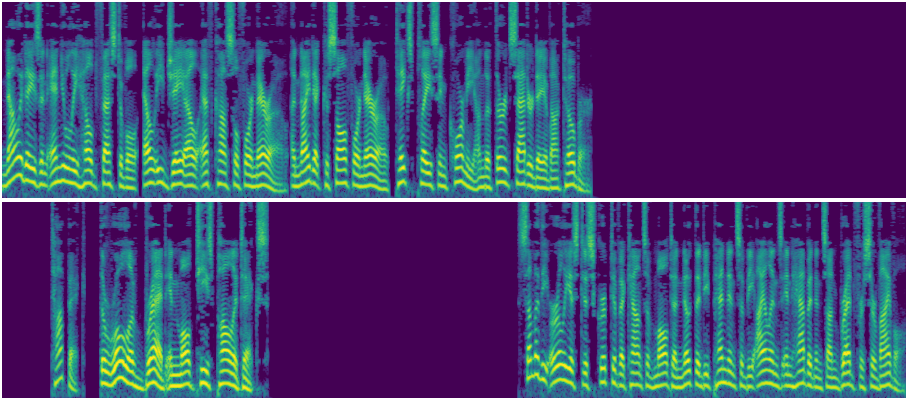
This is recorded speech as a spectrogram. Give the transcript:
Nowadays an annually held festival, Lejl F Casal Fornaro a night at Casal Fornaro, takes place in Qormi on the third Saturday of October. The role of bread in Maltese politics Some of the earliest descriptive accounts of Malta note the dependence of the island's inhabitants on bread for survival.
